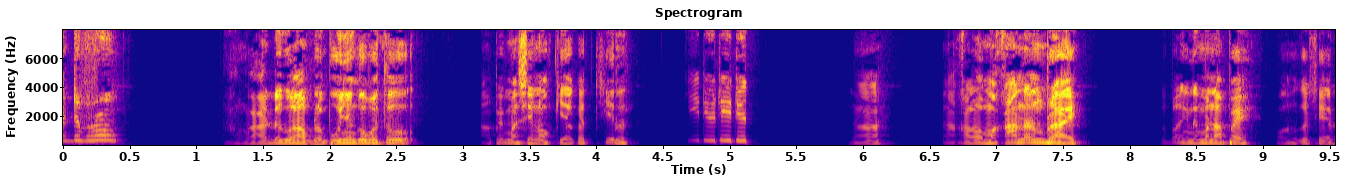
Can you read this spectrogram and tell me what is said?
Ada bro. Ah, Gak ada gue gak belum punya gue betul HP masih Nokia kecil. Didut, didut. Nah, nah kalau makanan Bray, lu paling demen apa ya waktu kecil?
